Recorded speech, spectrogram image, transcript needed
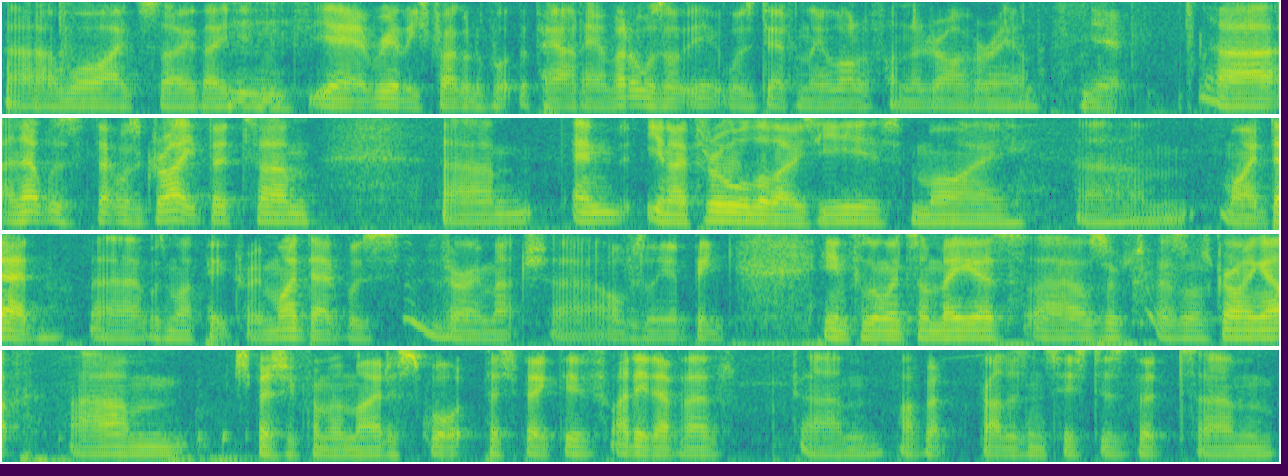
Uh, wide, so they didn't. Mm. Yeah, really struggled to put the power down, but it was a, it was definitely a lot of fun to drive around. Yeah, uh, and that was that was great. But um, um, and you know through all of those years, my um, my dad uh, was my pit crew. My dad was very much, uh, obviously, a big influence on me as, uh, as, as I was growing up, um, especially from a motorsport perspective. I did have a um, I've got brothers and sisters that, um,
